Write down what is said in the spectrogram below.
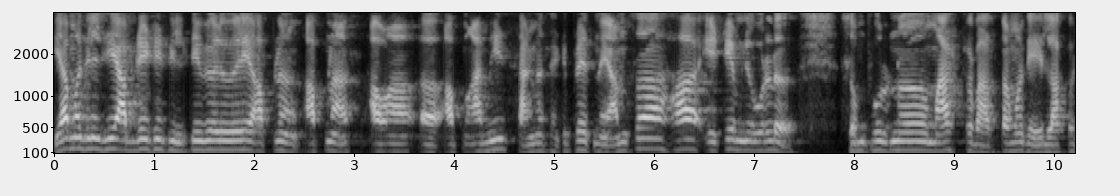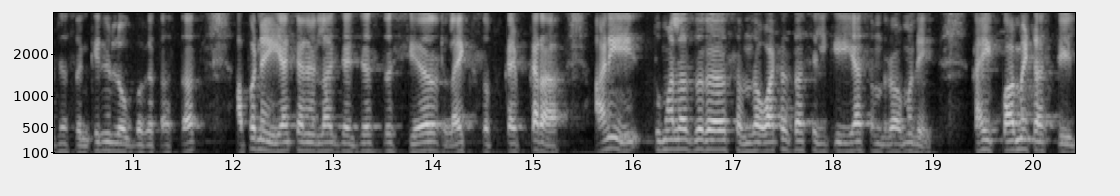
यामधील जे अपडेट येतील ते वेळोवेळी आपण आपणास आप- आम्ही सांगण्यासाठी प्रयत्न आहे. आमचा हा ए टी एम निवड संपूर्ण महाराष्ट्र भारतामध्ये लाखोच्या संख्येने लोक बघत असतात. आपण या चॅनलला जास्तीत जास्त शेअर लाईक सबस्क्राईब करा. आणि तुम्हाला जर समजा वाटत असेल की या संदर्भामध्ये काही कॉमेंट असतील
